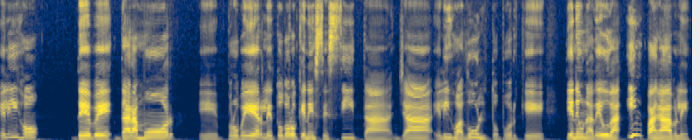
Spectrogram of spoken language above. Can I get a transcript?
el hijo debe dar amor, eh, proveerle todo lo que necesita ya el hijo adulto, porque tiene una deuda impagable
